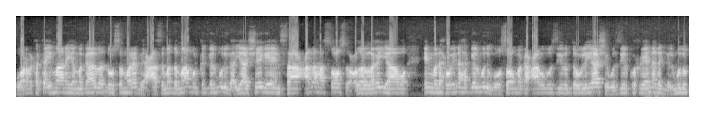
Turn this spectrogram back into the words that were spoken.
wararka ka imaanaya magaalada dhuusamareeb ee caasimada maamulka galmudug ayaa sheegaya in saacadaha soo socda laga yaabo in madaxweynaha galmudug uu soo magacaabo wasiiru dowlayaasha wasiir ku-xigeenada galmudug.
